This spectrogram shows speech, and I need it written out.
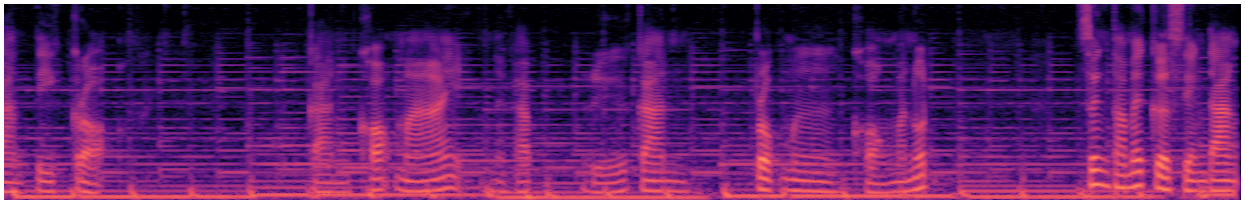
การตีเกราะ การเคาะไม้นะครับ หรือการปรบมือของมนุษย์ ซึ่งทำให้เกิดเสียงดัง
